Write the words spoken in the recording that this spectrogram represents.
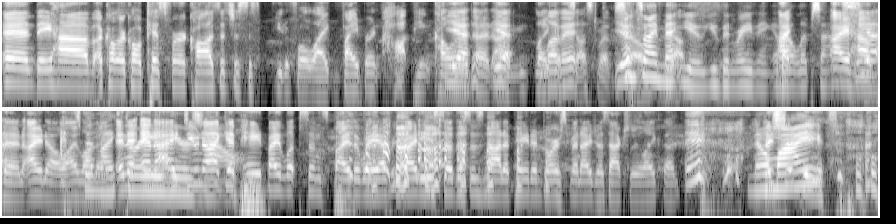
And they have a color called Kiss for a Cause. It's just this beautiful, like vibrant hot pink color Yeah, that yeah. I'm like Love it. obsessed with. Since So, I met yeah. you, you've been raving about I, lip sense. I have Yeah. been. I know. I love been it. like and and three I do not now. get paid by Lip Sense, by the way, everybody. so this is not a paid endorsement. I just actually like them. No, I mine. should be.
